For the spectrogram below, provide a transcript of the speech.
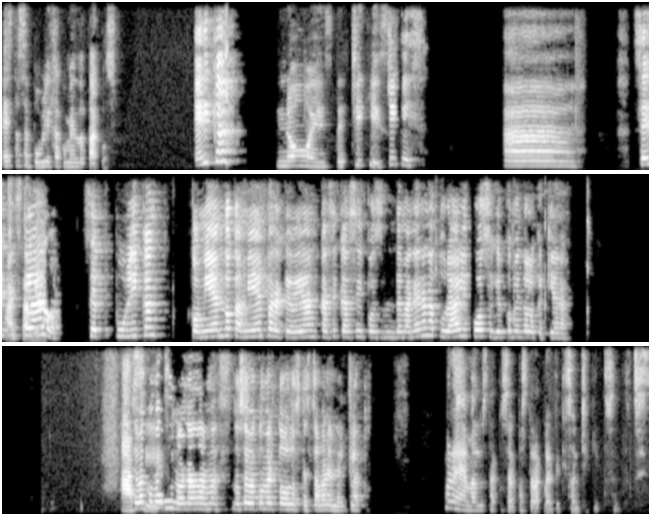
Esta se publica comiendo tacos. ¿Erika? No, este, chiquis. Chiquis. Ah, sí, claro, se publican comiendo también para que vean casi, casi, pues de manera natural y puedo seguir comiendo lo que quiera se va a comer uno nada más, no se va a comer todos los que estaban en el plato. Bueno, y además los tacos al pastor, acuérdate que son chiquitos, entonces.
